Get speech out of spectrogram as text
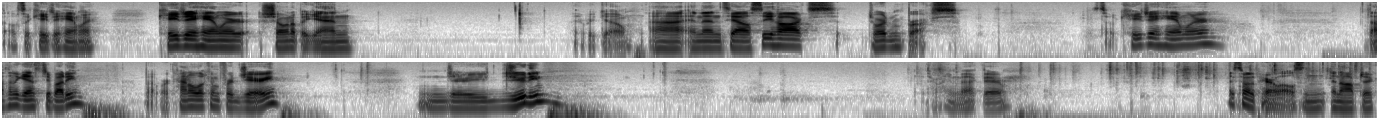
That looks like KJ Hamler. KJ Hamler showing up again. There we go. Uh, and then Seattle Seahawks, Jordyn Brooks. So KJ Hamler, nothing against you, buddy, but we're kind of looking for Jerry. Jerry Jeudy. Throw him back there. Like some of the parallels in, in Optic.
